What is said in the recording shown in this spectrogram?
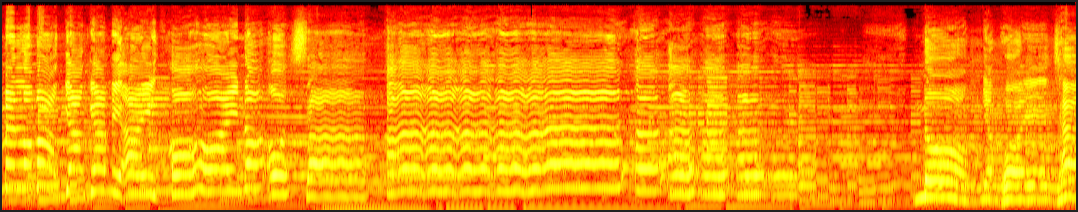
แม่ละมากอย่างแค่นี้ไอ้คอยน้อสาน้องยังคอยใช้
